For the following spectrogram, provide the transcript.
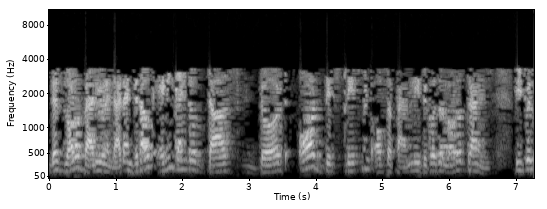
There's a lot of value in that and without any kind of dust, dirt or displacement of the family because a lot of times people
